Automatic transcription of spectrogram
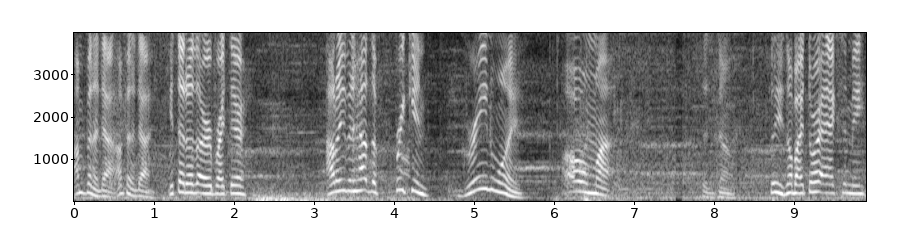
I'm finna die. I'm finna die. Get that other herb right there. I don't even have the freaking green one. Oh my. This is dumb. Please, nobody throw an axe at me.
